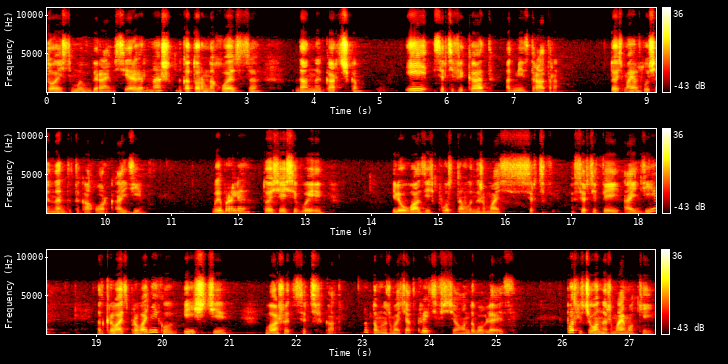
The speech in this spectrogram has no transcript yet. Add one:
То есть мы выбираем сервер наш, на котором находится данная карточка. И сертификат администратора. То есть в моем случае nentdk.org ID. Выбрали. То есть если вы или у вас здесь пусто, вы нажимаете Certify ID. Открывается проводник, вы ищете ваш этот сертификат. Ну, потом нажимаете открыть, все, он добавляется. После чего нажимаем ОК.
